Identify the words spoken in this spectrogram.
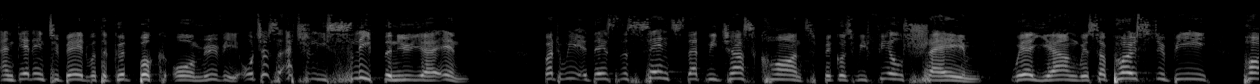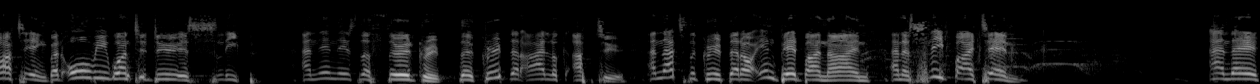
and get into bed with a good book or a movie or just actually sleep the new year in. But we, there's the sense that we just can't because we feel shame. We're young. We're supposed to be partying, but all we want to do is sleep. And then there's the third group, the group that I look up to. And that's the group that are in bed by nine and asleep by ten. And they,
